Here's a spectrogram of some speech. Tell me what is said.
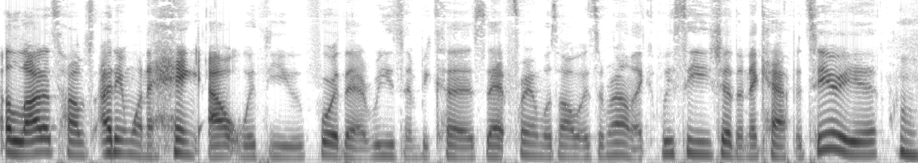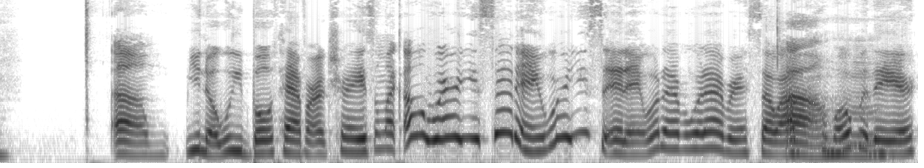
a lot of times I didn't want to hang out with you for that reason because that friend was always around. Like if we see each other in the cafeteria, um, you know, we both have our trays. I'm like, oh, where are you sitting? Where are you sitting? Whatever, whatever. And so I come over mhm. there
